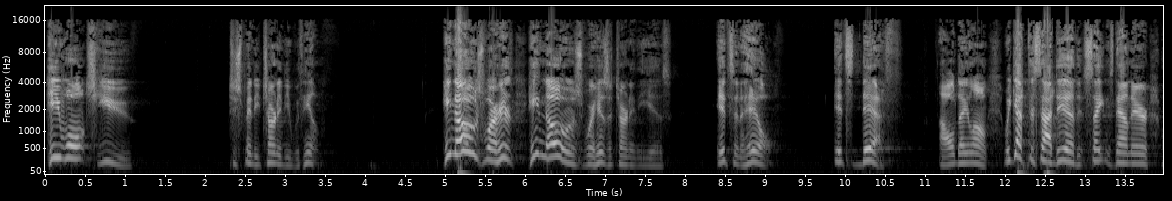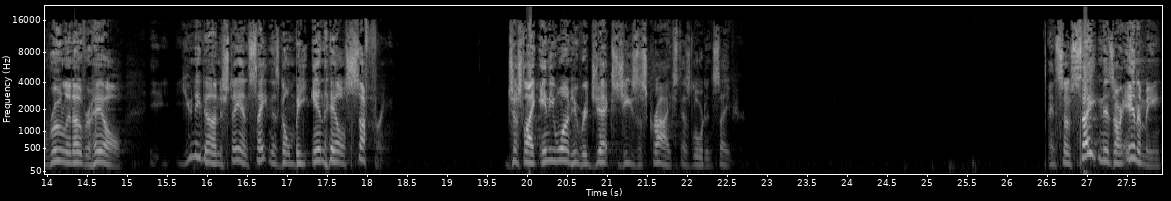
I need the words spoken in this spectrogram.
He wants you to spend eternity with Him. He knows where his, he knows where his eternity is. It's in hell. It's death. all day long. We got this idea that Satan's down there ruling over hell. You need to understand Satan is going to be in hell suffering, just like anyone who rejects Jesus Christ as Lord and Savior. And so Satan is our enemy,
